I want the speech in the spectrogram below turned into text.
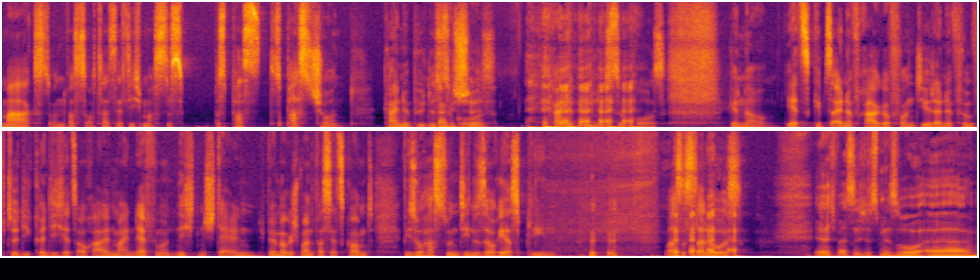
magst und was du auch tatsächlich machst, das, das, passt, das passt schon. Keine Bühne ist Dankeschön. zu groß. Keine Bühne ist zu groß. Genau. Jetzt gibt es eine Frage von dir, deine fünfte, die könnte ich jetzt auch allen meinen Neffen und Nichten stellen. Ich bin mal gespannt, was jetzt kommt. Wieso hast du einen Dinosaurier-Spleen? was ist da los? Ja, ich weiß nicht, ist mir so, äh,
